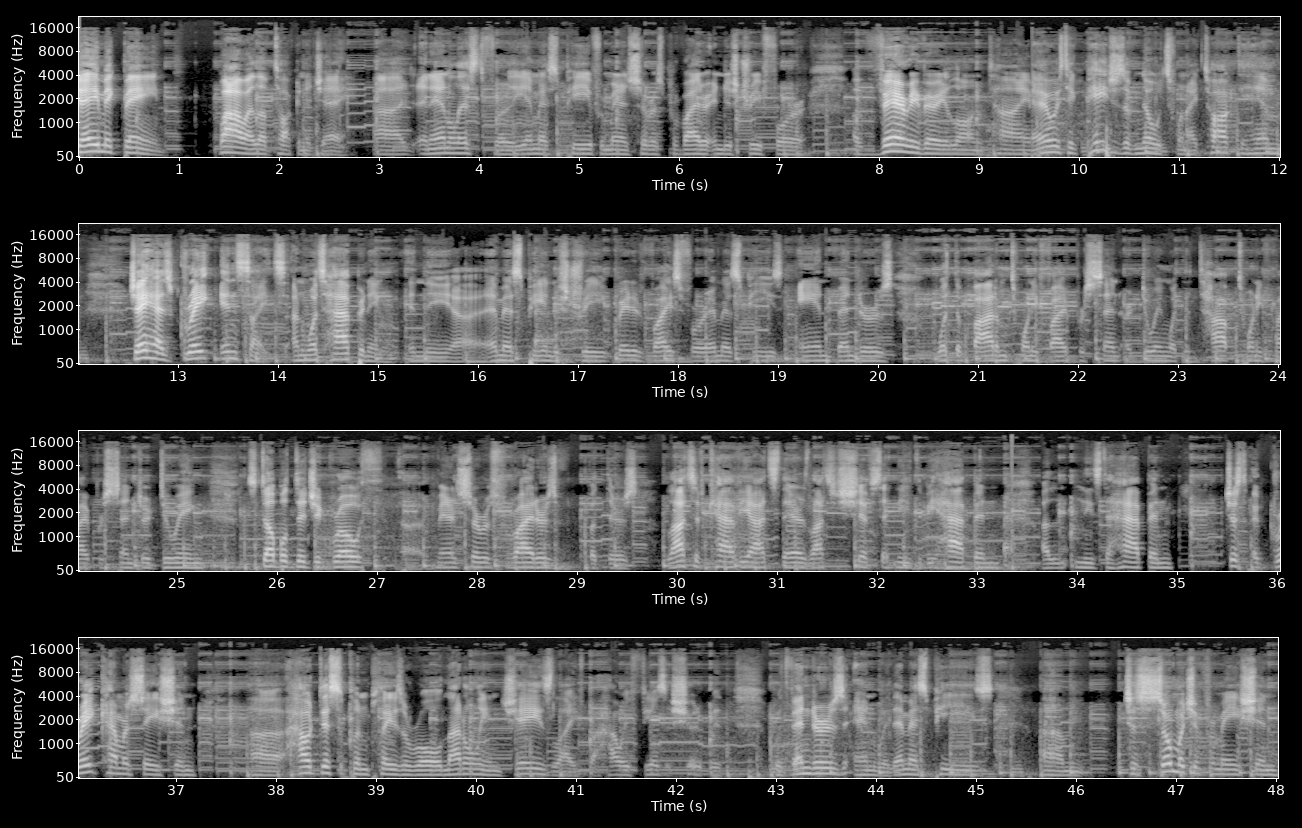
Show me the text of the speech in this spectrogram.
Jay McBain. Wow, I love talking to Jay. Uh, an analyst for the MSP for managed service provider industry for a very, very long time. I always take pages of notes when I talk to him. Jay has great insights on what's happening in the uh, MSP industry, great advice for MSPs and vendors, what the bottom 25% are doing, what the top 25% are doing. It's double digit growth, uh, managed service providers, but there's lots of caveats there, lots of shifts that need to be happen, uh, needs to happen. Just a great conversation. Uh, how discipline plays a role not only in Jay's life, but how he feels it should with with vendors and with MSPs. Um, just so much information.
